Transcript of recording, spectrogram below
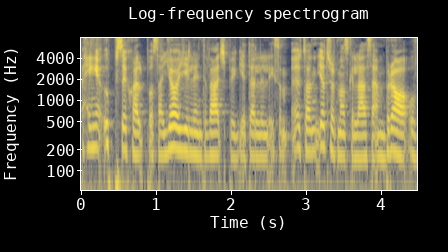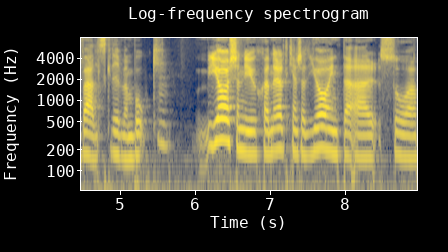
hänga upp sig själv på så här, jag gillar inte världsbygget eller liksom, utan jag tror att man ska läsa en bra och välskriven bok. Jag känner ju generellt kanske att jag inte är så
